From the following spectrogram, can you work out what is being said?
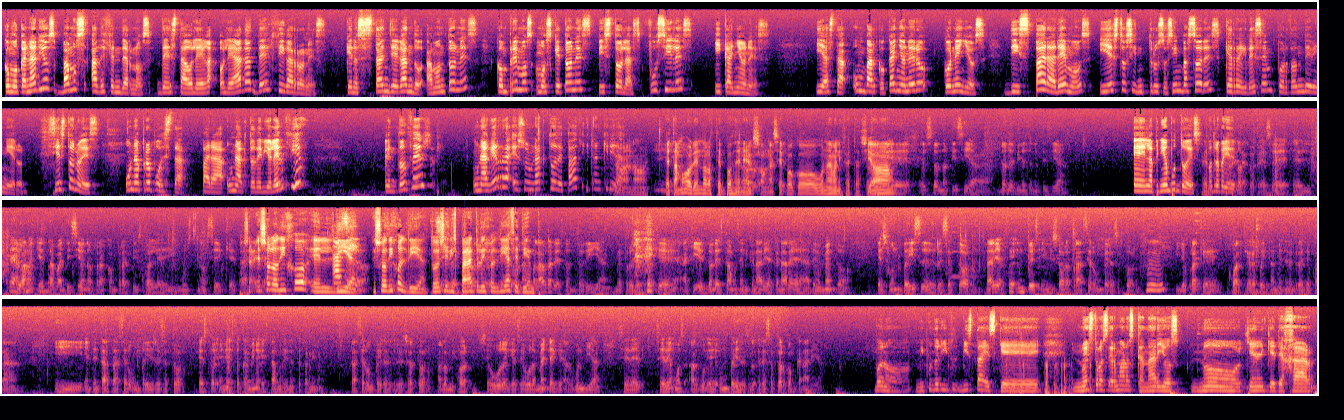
Como canarios vamos a defendernos de esta oleada de cigarrones que nos están llegando a montones. Compremos mosquetones, pistolas, fusiles y cañones. Y hasta un barco cañonero, con ellos dispararemos y estos intrusos invasores que regresen por donde vinieron. Si esto no es una propuesta para un acto de violencia, entonces una guerra es un acto de paz y tranquilidad. No, no. Estamos volviendo a los tiempos de Nelson. Hace poco hubo una manifestación. Esta noticia, ¿dónde viene esta noticia? En la opinión.es, otro periódico. Ese el idioma que estaba diciendo para comprar pistola y no sé qué tal. O sea, eso lo dijo el Ah, día. sí. Eso lo dijo el día. Todo ese Sí, disparate lo dijo el día es hace una tiempo. palabra de tontería. Me proyectó que aquí donde estamos en Canarias, Canarias de momento es un país receptor. Canarias fue un país emisor para ser un país receptor. Mm. Y yo creo que cualquier país también tiene derecho para y intentar para ser un país receptor. Esto en este camino estamos en este camino para ser un país receptor. A lo mejor seguro que seguramente que algún día sere- seremos eh, un país receptor con Canarias. Bueno, mi punto de vista es que nuestros hermanos canarios no tienen que dejar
